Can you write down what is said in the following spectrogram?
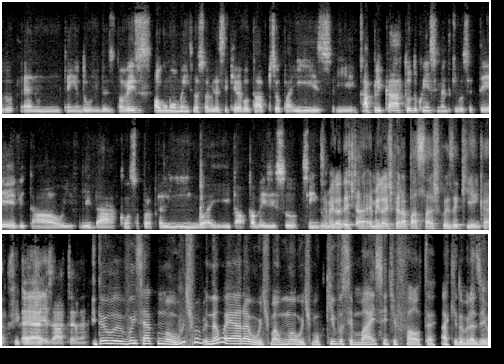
tudo, é, não tenho dúvidas. Talvez algum momento da sua vida você queira voltar pro seu país e aplicar todo o conhecimento que você teve e tal, e lidar com a sua própria língua e tal. Talvez isso, sem É dúvida. melhor deixar, é melhor esperar passar as coisas aqui, hein, cara. Fica É, exato, né? Então eu vou encerrar com uma última, não era a última, uma última. O que você mais sente falta aqui do Brasil?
